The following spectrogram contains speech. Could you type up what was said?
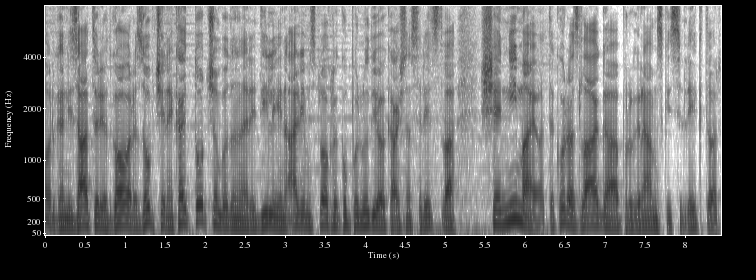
Organizatorji odgovora z občine, kaj točno bodo naredili in ali jim sploh lahko ponudijo kakšna sredstva, še nimajo. Tako razlaga programski selektor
